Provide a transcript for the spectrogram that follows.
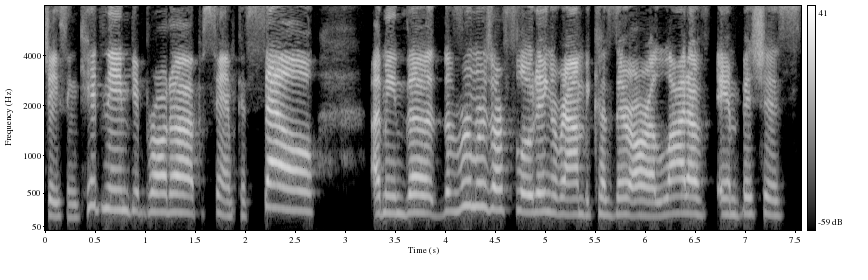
Jason Kidd's name get brought up, Sam Cassell. I mean, the the rumors are floating around because there are a lot of ambitious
